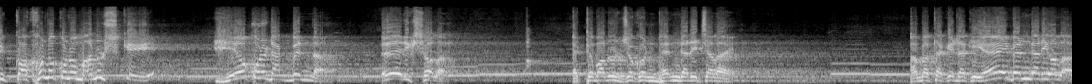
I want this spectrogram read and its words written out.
কখনো কোনো মানুষকে হেয় করে ডাকবেন না। এ রিক্সাওয়ালা একটা মানুষ যখন ভ্যান গাড়ি চালায়, আমরা তাকে ডাকি, এই ভ্যান গাড়িওয়ালা।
